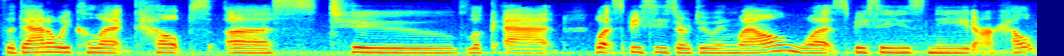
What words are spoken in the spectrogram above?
The data we collect helps us to look at what species are doing well, what species need our help,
